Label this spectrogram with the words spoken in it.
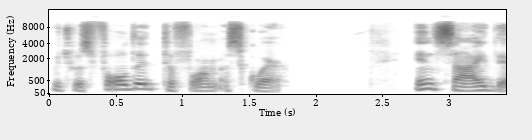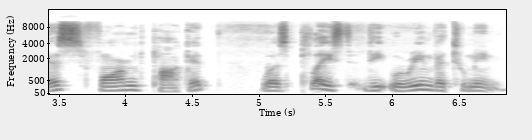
which was folded to form a square. Inside this formed pocket was placed the Urim Vetumim,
